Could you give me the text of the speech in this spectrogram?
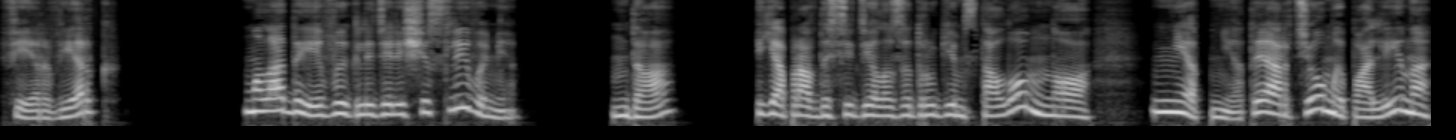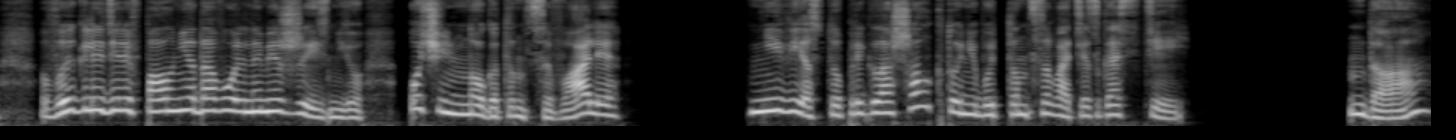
фейерверк. Молодые выглядели счастливыми? Да. Я, правда, сидела за другим столом, но... Нет-нет, и Артём, и Полина выглядели вполне довольными жизнью, очень много танцевали. Невесту приглашал кто-нибудь танцевать из гостей? Да,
